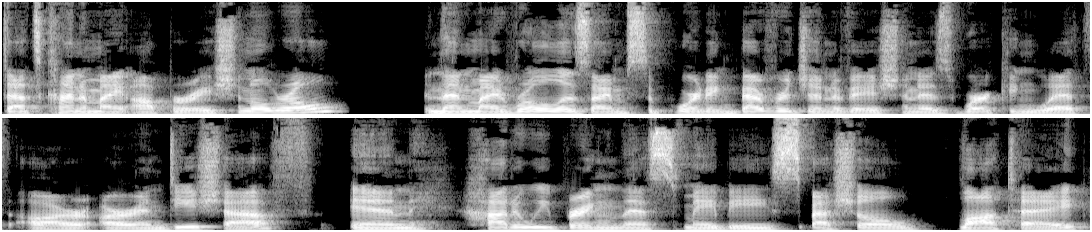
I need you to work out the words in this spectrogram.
That's kind of my operational role. And then my role as I'm supporting beverage innovation is working with our R&D chef in how do we bring this maybe special latte?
